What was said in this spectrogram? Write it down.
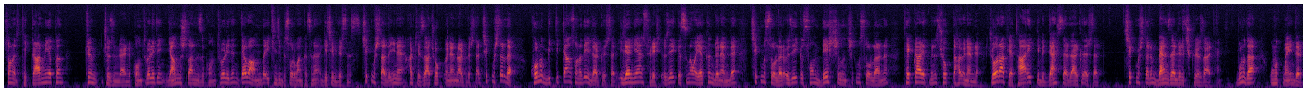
sonra tekrarını yapın, tüm çözümlerini kontrol edin, yanlışlarınızı kontrol edin. Devamında ikinci bir soru bankasına geçebilirsiniz. Çıkmışlar da yine hakeza çok önemli arkadaşlar. Çıkmışları da konu bittikten sonra değil de arkadaşlar ilerleyen süreçte özellikle sınava yakın dönemde çıkmış soruları özellikle son 5 yılın çıkmış sorularını tekrar etmeniz çok daha önemli. Coğrafya, tarih gibi derslerde arkadaşlar çıkmışların benzerleri çıkıyor zaten. Bunu da unutmayın derim.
